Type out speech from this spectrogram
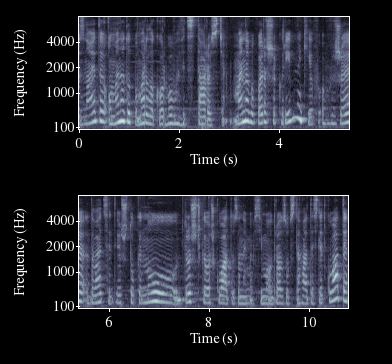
знаєте, у мене тут померла корова від старості. У мене, по-перше, корівників вже 22 штуки. Ну, трошечки важкувато за ними всіми одразу встигати слідкувати.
